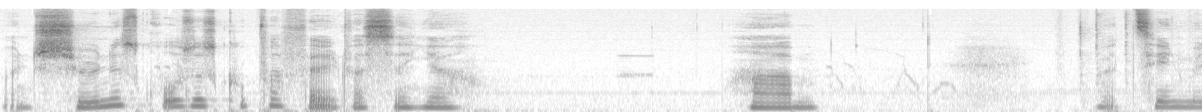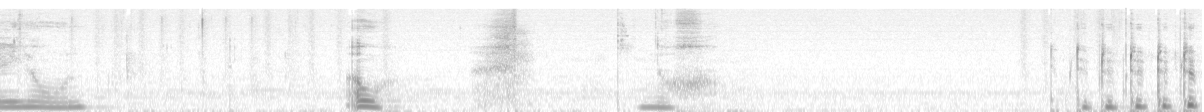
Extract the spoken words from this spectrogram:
Ein schönes großes Kupferfeld, was sie hier haben. Über 10 Millionen. Oh. Die noch. Dip, dip, dip, dip, dip.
